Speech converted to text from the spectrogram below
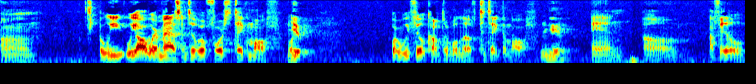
Um, we we all wear masks until we're forced to take them off. Or, Yep. Or we feel comfortable enough to take them off. Yeah. And um, I feel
